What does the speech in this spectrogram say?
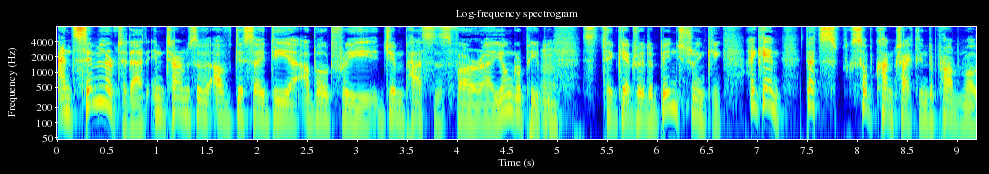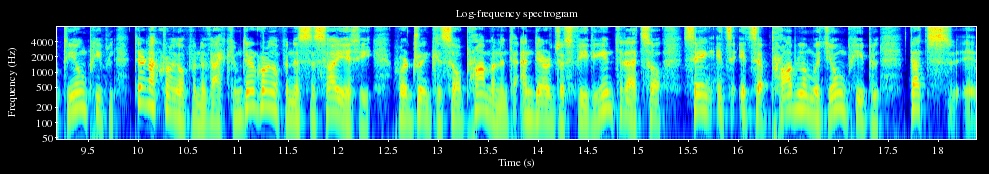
and similar to that, in terms of, of this idea about free gym passes for uh, younger people mm. to get rid of binge drinking, again, that's subcontracting the problem out to young people. They're not growing up in a vacuum. They're growing up in a society where drink is so prominent, and they're just feeding into that. So saying it's it's a problem problem with young people. That's uh,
